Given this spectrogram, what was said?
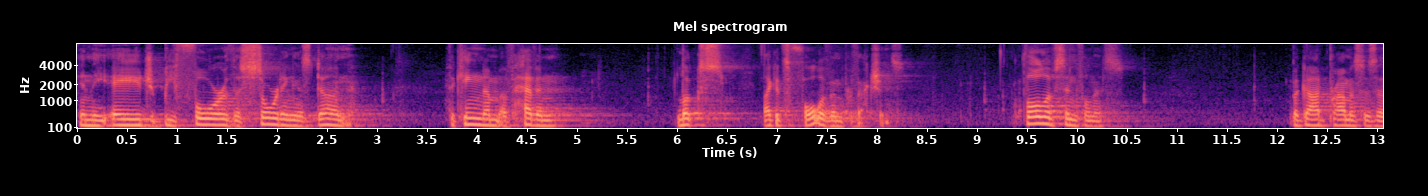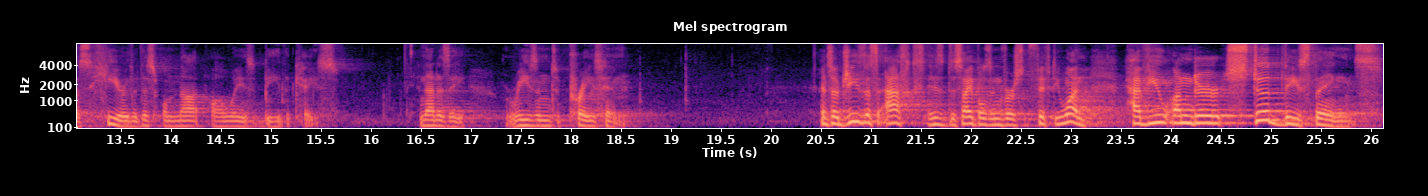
in the age before the sorting is done. The kingdom of heaven looks like it's full of imperfections, full of sinfulness. But God promises us here that this will not always be the case. And that is a reason to praise Him. And so Jesus asks his disciples in verse 51 Have you understood these things?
